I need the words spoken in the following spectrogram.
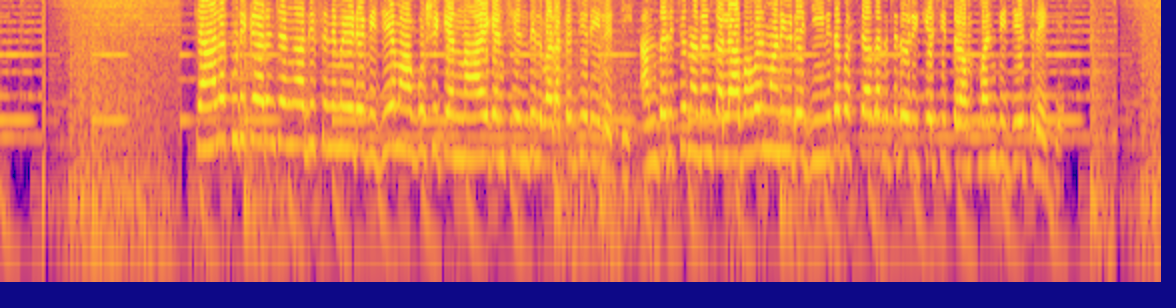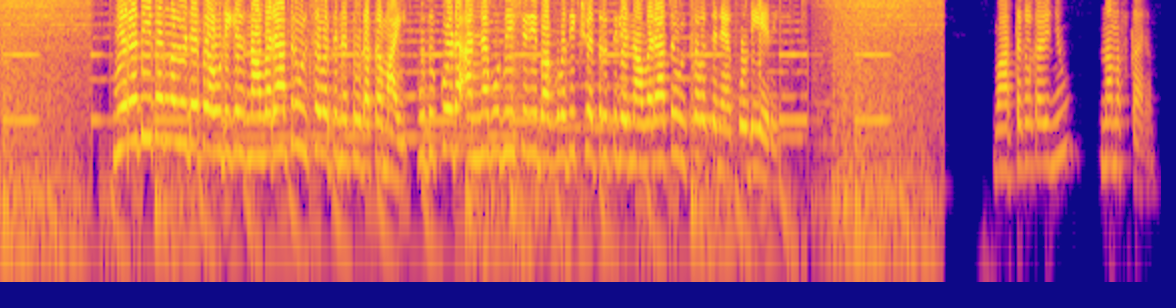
ചാലക്കുടിക്കാരൻ ചങ്ങാതി സിനിമയുടെ വിജയം ആഘോഷിക്കാൻ നായകൻ ചെന്തിൽ വടക്കഞ്ചേരിയിലെത്തി. അന്തരിച്ച നടൻ കലാഭവൻ മണിയുടെ ജീവിത പശ്ചാത്തലത്തിൽ ഒരുക്കിയ ചിത്രം വൻ വിജയത്തിലേക്ക്. നിറദീപങ്ങളുടെ പ്രൗഢിയിൽ നവരാത്രി ഉത്സവത്തിന് തുടക്കമായി. പുതുക്കോട് അന്നപൂർണേശ്വരി ഭഗവതി ക്ഷേത്രത്തിലെ നവരാത്രി ഉത്സവത്തിന് കൊടിയേറി. വാർത്തകൾ കഴിഞ്ഞു. നമസ്കാരം.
